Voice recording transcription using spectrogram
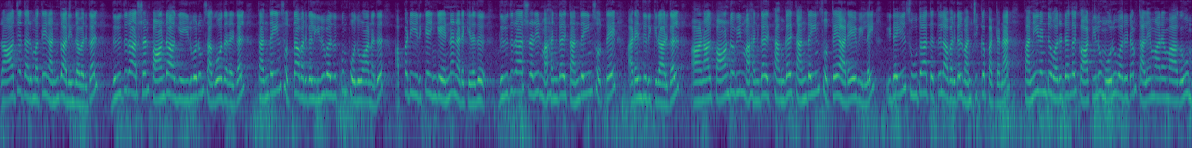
ராஜ தர்மத்தை நன்கு அறிந்தவர்கள் திருதராஷ்டிரன் பாண்டு ஆகிய இருவரும் சகோதரர்கள் தந்தையின் சொத்து அவர்கள் இருவருக்கும் பொதுவானது. அப்படி இருக்க இங்கே என்ன நடக்கிறது? திருதராஷ்டிரரின் மகன்கள் தந்தையின் சொத்தை அடைந்திருக்கிறார்கள். ஆனால் பாண்டுவின் மகன்கள் தங்கள் தந்தையின் சொத்தை அடையவில்லை. இடையில் சூதாத்தத்தில் அவர்கள் வஞ்சிக்கப்பட்டனர். பனிரெண்டு வருடங்கள் காட்டிலும் ஒரு வருடம் தலைமரமாகவும்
